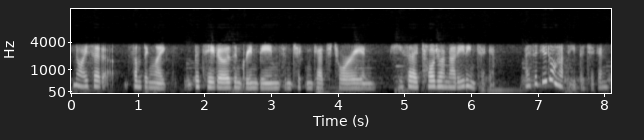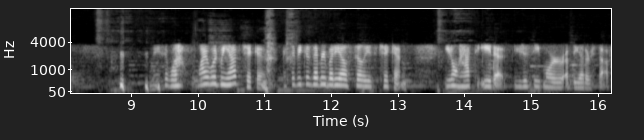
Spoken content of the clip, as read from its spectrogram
you know, I said uh, something like potatoes and green beans and chicken cacciatore and he said, "I told you I'm not eating chicken." I said, "You don't have to eat the chicken." and he said, "Well, why would we have chicken?" I said, "Because everybody else still eats chicken. You don't have to eat it. You just eat more of the other stuff."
